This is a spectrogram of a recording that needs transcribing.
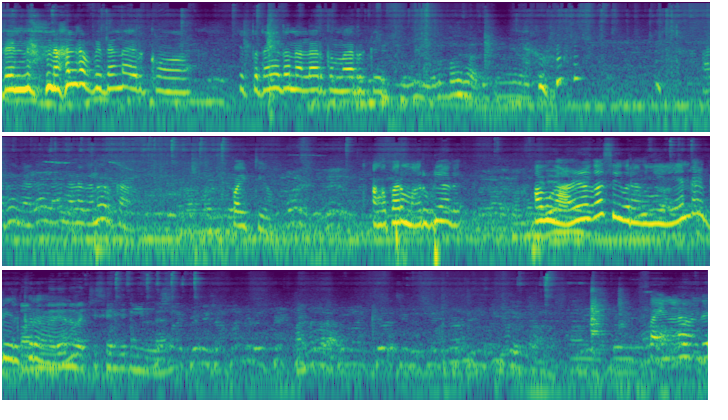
ரெண்டு நாள் அப்படி இருக்கும். இப்போதான் ஏதோ நல்லா இருக்க மாதிரி இருக்கு. அதுவும் நல்லா இல்லை நல்லா தானே இருக்கான். பைத்தியம். அங்கே பாரு மறுபடியும் அது. அவங்க அழகா செய்வாங்க. நீ ஏன்டா இப்படி இருக்கிற? ஃபைனலாக வந்து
